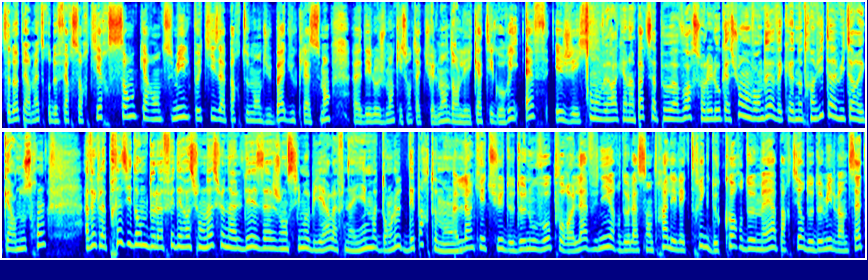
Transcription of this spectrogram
Ça doit permettre de faire sortir 140 000 petits appartements du bas du classement, euh, des logements qui sont actuellement dans les catégories F et G. On verra quel impact ça peut avoir sur les locations en Vendée avec notre invité à 8h15. Nous serons avec la présidente de la Fédération nationale des agences immobilières, la FNAIM, dans le département. L'inquiétude de nouveau pour l'avenir de la centrale électrique de Cordemais à partir de 2027.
